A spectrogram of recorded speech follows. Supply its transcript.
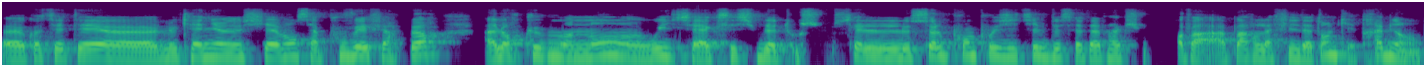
quand c'était le canyon aussi avant, ça pouvait faire peur. Alors que maintenant, oui, c'est accessible à tous. C'est le seul point positif de cette attraction. Enfin, à part la file d'attente qui est très bien.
